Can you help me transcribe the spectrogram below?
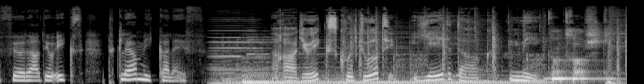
Für Radio X, die Claire Mikalev. Radio X Kulturtipp. Jeden Tag mehr. Kontrast.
